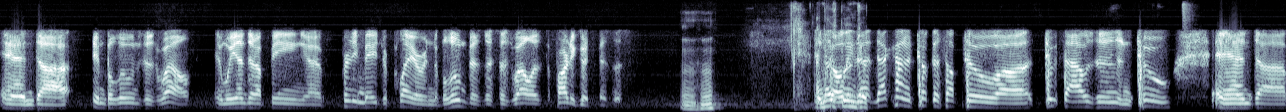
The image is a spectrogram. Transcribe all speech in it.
and uh, in balloons as well. And we ended up being a pretty major player in the balloon business as well as the party goods business. Mm-hmm. And, and so that, are... that kind of took us up to uh, 2002, and uh,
